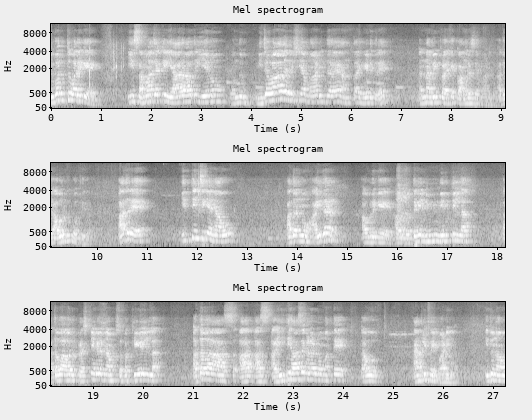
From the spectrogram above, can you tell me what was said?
ಇವತ್ತುವರೆಗೆ ಈ ಸಮಾಜಕ್ಕೆ ಯಾರಾದ್ರೂ ಏನೋ ಒಂದು ನಿಜವಾದ ವಿಷಯ ಮಾಡಿದ್ದಾರೆ ಅಂತ ಹೇಳಿದ್ರೆ ನನ್ನ ಅಭಿಪ್ರಾಯಕ್ಕೆ ಕಾಂಗ್ರೆಸ್ಸೇ ಮಾಡಿದೆ ಅದು ಅವ್ರಿಗೂ ಗೊತ್ತಿದೆ. ಆದರೆ ಇತ್ತೀಚೆಗೆ ನಾವು ಅದನ್ನು ಐದರ್ ಅವರಿಗೆ ಅವ್ರ ಜೊತೆಗೆ ನಿಮ್, ನಿಂತಿಲ್ಲ, ಅಥವಾ ಅವರ ಪ್ರಶ್ನೆಗಳನ್ನ ನಾವು ಸ್ವಲ್ಪ ಕೇಳಿಲ್ಲ, ಅಥವಾ ಆ ಇತಿಹಾಸಗಳನ್ನು ಮತ್ತೆ ನಾವು ಆಂಪ್ಲಿಫೈ ಮಾಡಿಲ್ಲ. ಇದು ನಾವು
